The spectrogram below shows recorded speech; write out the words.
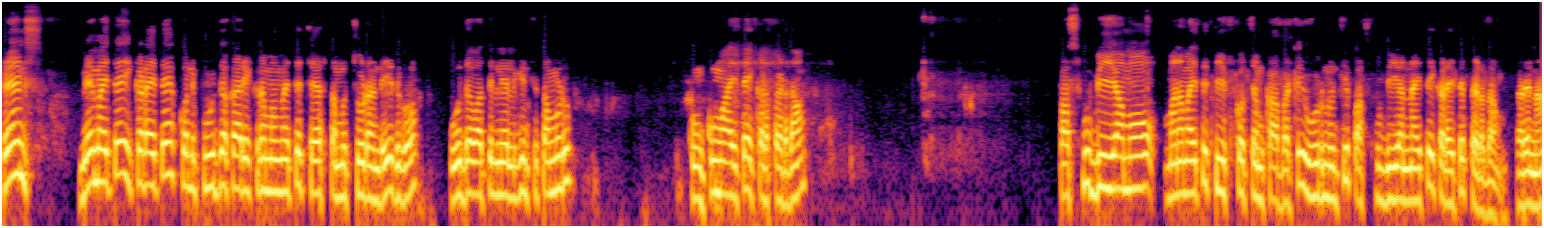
ఫ్రెండ్స్ మేమైతే ఇక్కడైతే కొన్ని పూజ కార్యక్రమం అయితే చేస్తాము. చూడండి ఇదిగో ఊదవతిని వెలిగించి తమ్ముడు. కుంకుమ అయితే ఇక్కడ పెడదాం. పసుపు బియ్యము మనమైతే తీసుకొచ్చాం కాబట్టి ఊరు నుంచి పసుపు బియ్యాన్ని అయితే ఇక్కడైతే పెడదాం. సరేనా?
